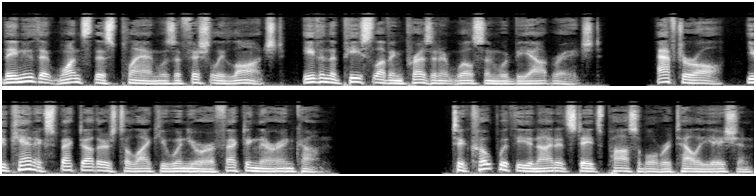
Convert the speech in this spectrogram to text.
They knew that once this plan was officially launched, even the peace loving President Wilson would be outraged. After all, you can't expect others to like you when you're affecting their income. To cope with the United States' possible retaliation,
